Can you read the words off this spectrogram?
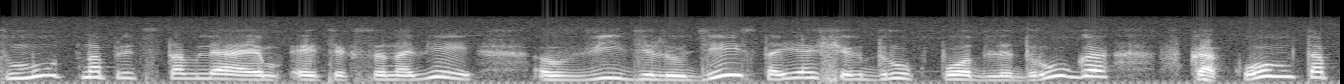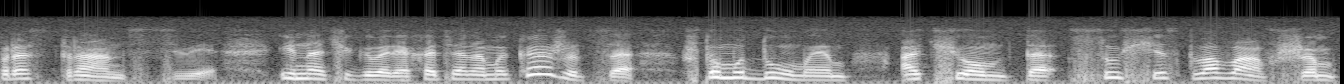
смутно представляем этих сыновей в виде людей, стоящих друг подле друга в каком-то пространстве. Иначе говоря, хотя нам и кажется, что мы думаем о чем-то существовавшем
